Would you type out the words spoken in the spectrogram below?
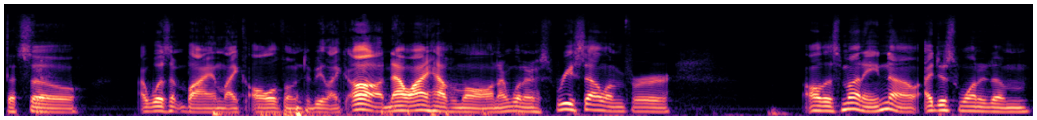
That's fair. So I wasn't buying like all of them to be like, oh, now I have them all and I'm going to resell them for all this money. No, I just wanted them.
